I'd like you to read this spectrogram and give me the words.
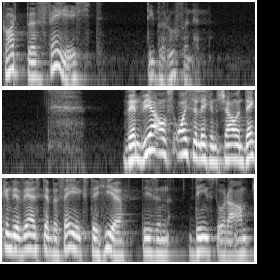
Gott befähigt die Berufenen. Wenn wir aufs Äußerliche schauen, denken wir, wer ist der Befähigste hier, diesen Dienst oder Amt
